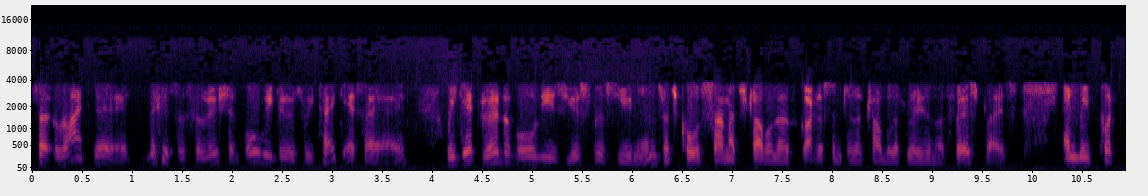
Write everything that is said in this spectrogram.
So right there, there's a solution. All we do is we take SAA, we get rid of all these useless unions, which cause so much trouble and have got us into the trouble that we're in in the first place, and we put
